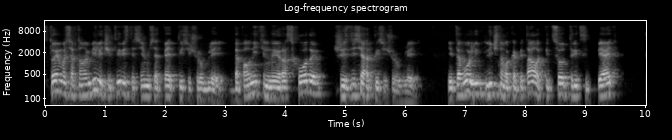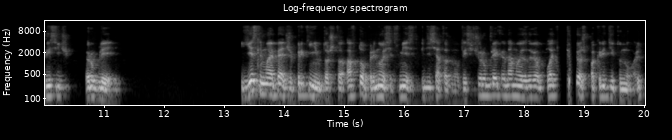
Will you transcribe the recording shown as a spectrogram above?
Стоимость автомобиля 475 тысяч рублей. Дополнительные расходы 60 тысяч рублей. Итого личного капитала 535 тысяч рублей. Если мы опять же прикинем то, что авто приносит в месяц 51 тысячу рублей, когда мы сдаем платеж по кредиту 0,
